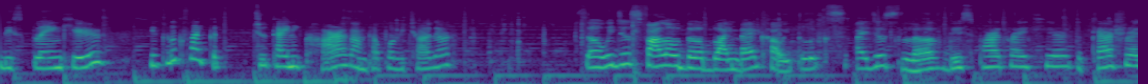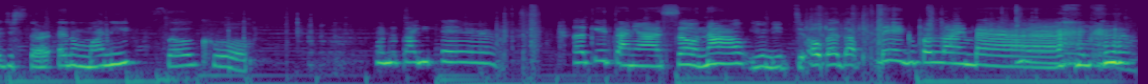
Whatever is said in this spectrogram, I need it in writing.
displaying here. It looks like two tiny cars on top of each other. So we just follow the blind bag how it looks. I just love this part right here, the cash register and the money. So cool. And the tiny bear. Okay, Tanja, so now you need to open the big blind bag.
